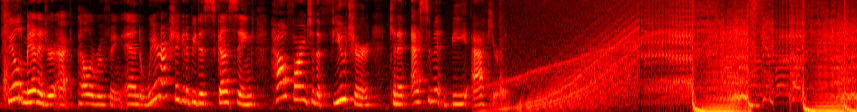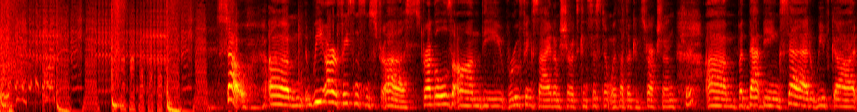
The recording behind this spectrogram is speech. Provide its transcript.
field manager at Kapella Roofing, and we're actually going to be discussing how far into the future can an estimate be accurate. So, um, we are facing some str- uh, struggles on the roofing side. I'm sure it's consistent with other construction. Sure. Um, but that being said, we've got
